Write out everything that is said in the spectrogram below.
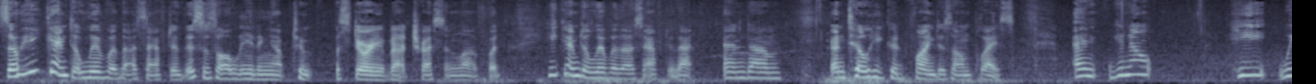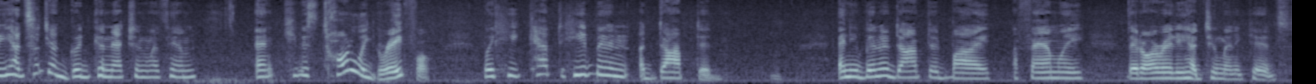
so he came to live with us after. This is all leading up to a story about trust and love, but he came to live with us after that, and um, until he could find his own place. And you know, he we had such a good connection with him, and he was totally grateful. But he kept he'd been adopted and he'd been adopted by a family that already had too many kids.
